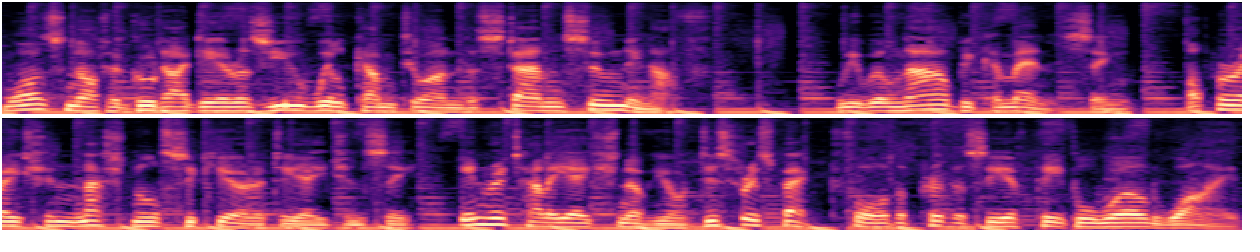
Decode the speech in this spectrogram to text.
was not a good idea as you will come to understand soon enough. We will now be commencing Operation National Security Agency, in retaliation of your disrespect for the privacy of people worldwide.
